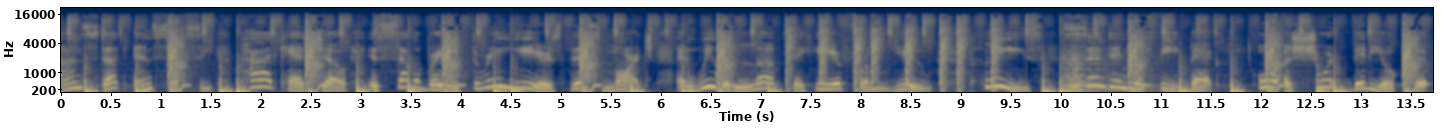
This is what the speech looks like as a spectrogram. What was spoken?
Unstuck and Sexy podcast show is celebrating three years this March, and we would love to hear from you. Please send in your feedback or a short video clip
